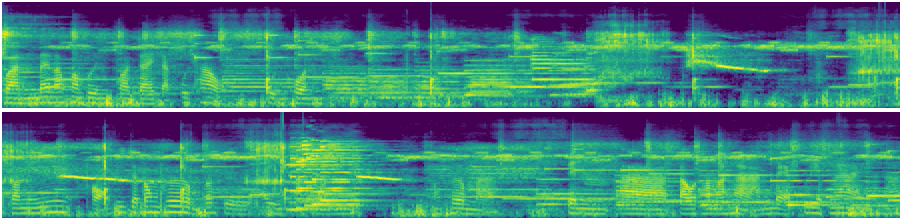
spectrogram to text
ปัจจุบันได้รับความพึงพอใจจากผู้เช่าศูนย์คน ตอนนี้ของที่จะต้องเพิ่มก็คือไอ้ตัวนี้ต้องเพิ่มมา เป็นอาเตาทำอาหารแบบเรียบง่ายนะฮะ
